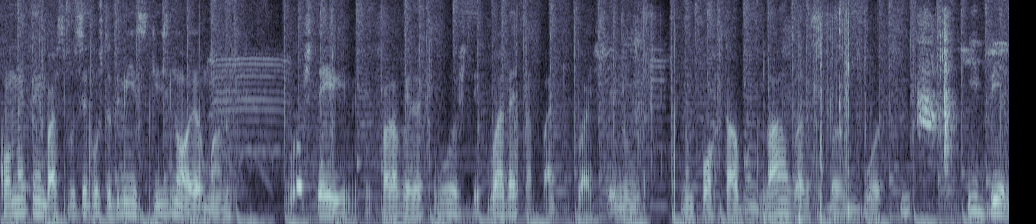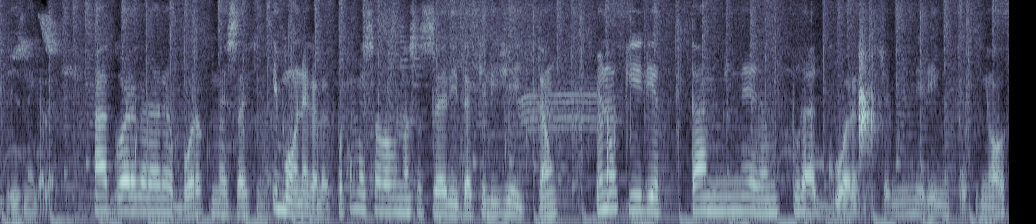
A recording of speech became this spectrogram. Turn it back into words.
comenta aí embaixo se você gostou de minha skin de Noel, mano. Gostei, fala a verdade que eu gostei. Guardar essa parte que eu achei no, no portal bom lá, guarda esse bambu aqui. E beleza, né, galera? Agora, galera, bora começar aqui. E bom, né, galera? Pra começar logo nossa série daquele jeitão, eu não queria tá minerando por agora. Já minerei um pouco em off.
